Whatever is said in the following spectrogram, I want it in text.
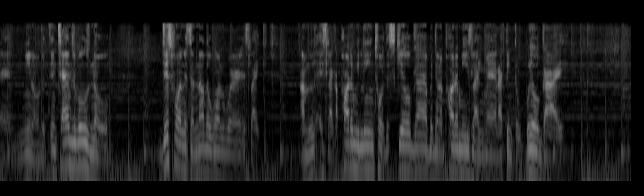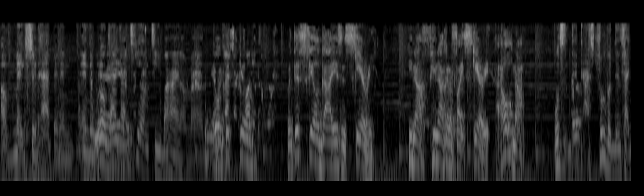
and you know the intangibles, no. This one is another one where it's like. I'm, it's like a part of me lean toward the skill guy, but then a part of me is like, man, I think the will guy of make shit happen, and and the will Yeah, guy yeah. got TMT behind him, man. Yeah, but this skill- But this skill guy isn't scary. He not he not gonna fight scary. I hope not. Which, that's true, but it's like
